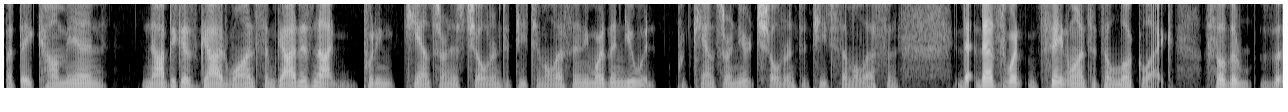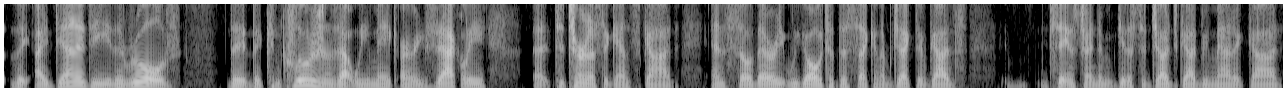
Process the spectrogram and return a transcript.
but they come in not because God wants them. God is not putting cancer on his children to teach them a lesson any more than you would put cancer on your children to teach them a lesson. Th- that's what Satan wants it to look like. So the, the the identity, the rules, the the conclusions that we make are exactly uh, to turn us against God. And so there we go to the second objective. God's Satan's trying to get us to judge God, be mad at God,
